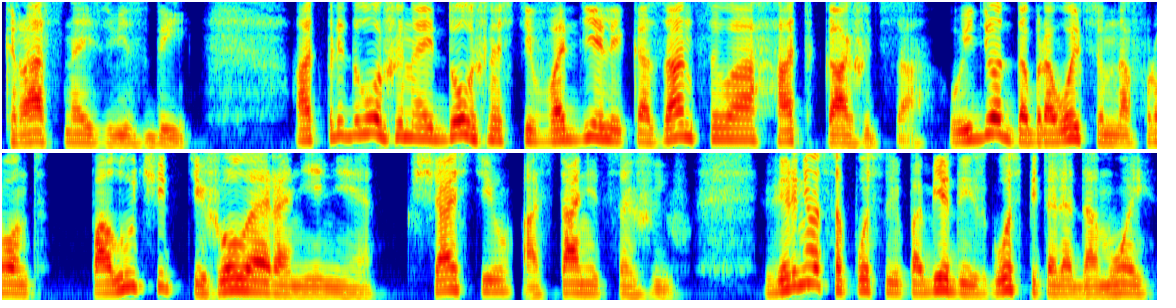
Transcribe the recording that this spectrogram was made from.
Красной Звезды. От предложенной должности в отделе Казанцева откажется, уйдет добровольцем на фронт, получит тяжелое ранение, к счастью, останется жив. Вернется после победы из госпиталя домой,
